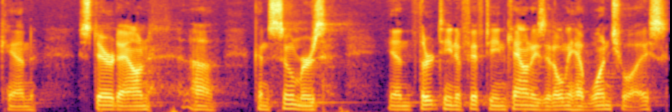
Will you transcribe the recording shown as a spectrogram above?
can stare down consumers in 13 of 15 counties that only have one choice,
